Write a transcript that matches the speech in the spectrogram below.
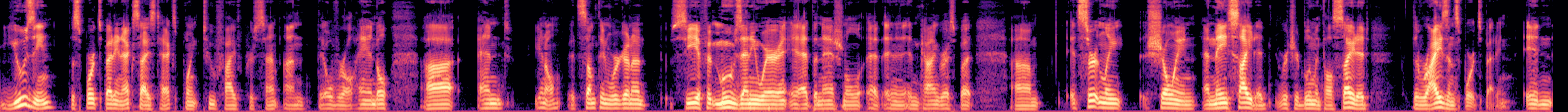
using the sports betting excise tax 0.25% on the overall handle. Uh, and you know it's something we're going to see if it moves anywhere at the national at, in, in, congress but um, it's certainly showing and they cited richard blumenthal cited the rise in sports betting in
